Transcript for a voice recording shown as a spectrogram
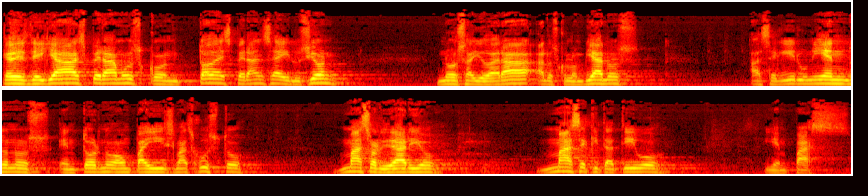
que desde ya esperamos con toda esperanza e ilusión, nos ayudará a los colombianos a seguir uniéndonos en torno a un país más justo, más solidario, más equitativo y en paz.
